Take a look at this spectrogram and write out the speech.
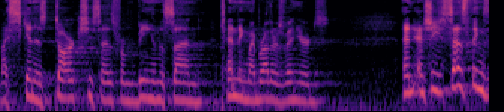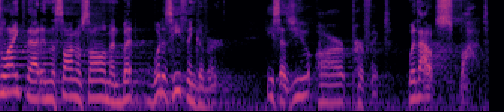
my skin is dark, she says, from being in the sun, tending my brother's vineyards. And, and she says things like that in the Song of Solomon, but what does he think of her? He says, You are perfect, without spot.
